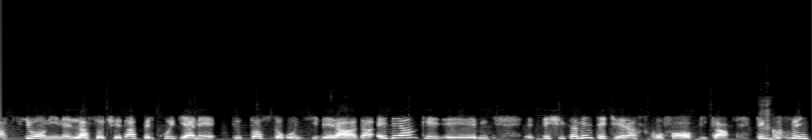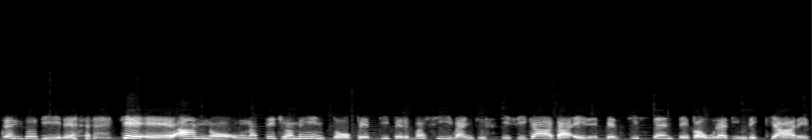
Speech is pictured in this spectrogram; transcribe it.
azioni nella società per cui viene piuttosto considerata ed è anche eh, decisamente gerascofobica. Che mm. cosa intendo dire? Che eh, hanno un atteggiamento per, di pervasiva, ingiustificata e persistente paura di invecchiare,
